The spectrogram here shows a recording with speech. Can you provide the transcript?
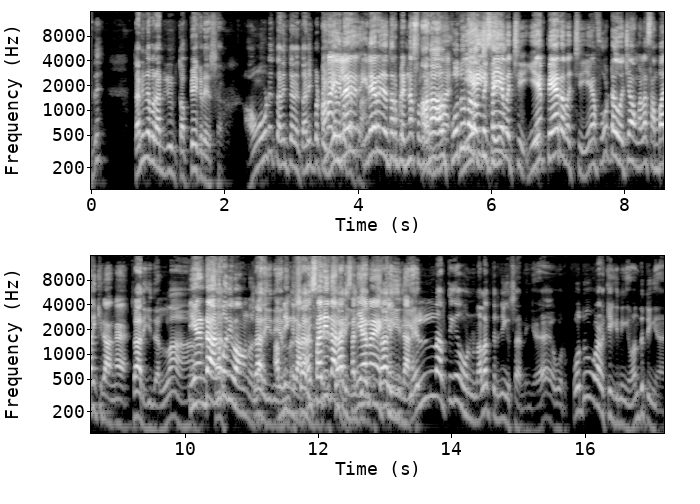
இது தனிநபர் ஆட்டிடியூட் தப்பே கிடையாது சார். அவங்களோட தனித்தனி தனிப்பட்ட. இளையராஜா தரப்புல என்ன சொல்றாங்க பொது இசைய வச்சு என் பேரை வச்சு என் போட்டோ வச்சு அவங்க எல்லாம் சம்பாதிக்கிறாங்க. சார் இதெல்லாம் ஏன்டா அனுமதி வாங்கணும் சார் இது அப்படிங்கிறாங்க. சரிதானே? சரியான கேள்விதானே? எல்லாத்தையும் ஒன்று நல்லா தெரிஞ்சுங்க சார். நீங்க ஒரு பொது வாழ்க்கைக்கு நீங்க வந்துட்டீங்க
